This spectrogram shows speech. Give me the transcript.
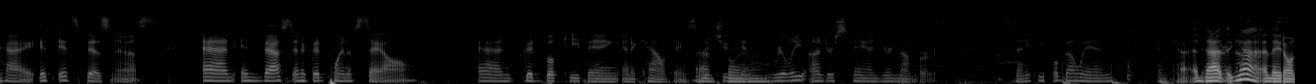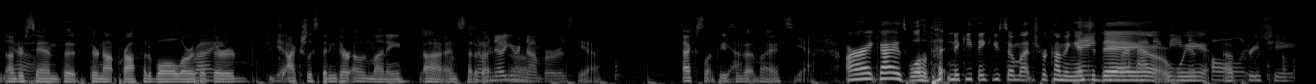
Okay, it's it's business, and invest in a good point of sale, and good bookkeeping and accounting, so that you can really understand your numbers. Because many people go in and Yeah, and that yeah, and they don't Yeah. understand that they're not profitable or that they're Yeah. actually spending their own money uh, instead so of know your uh, numbers. Yeah. Excellent piece Yeah. of advice. Yeah. All right, guys. Well, Nikki, thank you so much for coming Thank in today. me, we Nicole. It was a appreciate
